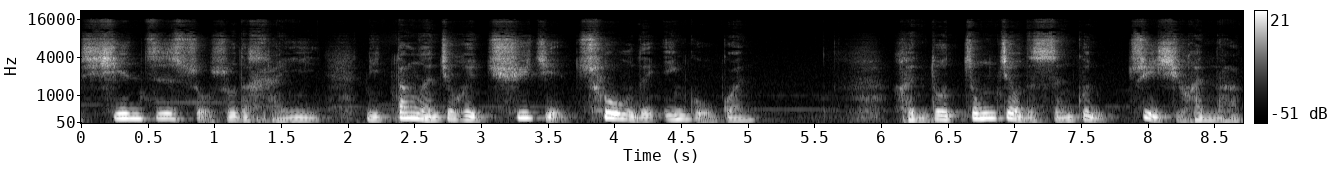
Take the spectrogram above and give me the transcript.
先知所说的含义，你当然就会曲解错误的因果观。很多宗教的神棍最喜欢拿《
